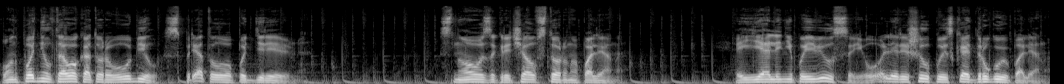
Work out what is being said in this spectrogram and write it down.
Он поднял того, которого убил, спрятал его под деревьями. Снова закричал в сторону поляны. Яли не появился, и Оля решил поискать другую поляну.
